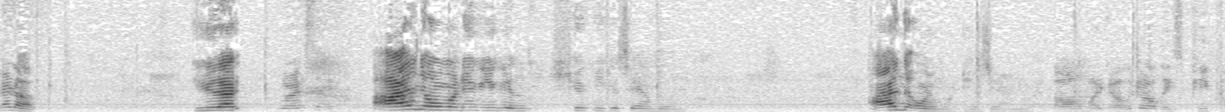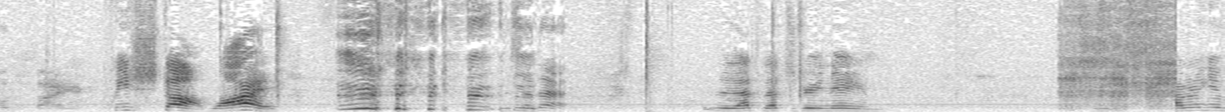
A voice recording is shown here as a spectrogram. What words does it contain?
Shut up. You hear that? What I say? I'm the only one you can, you, you can say I'm willing. I'm the only one who can say I'm willing. Oh my god, look at all these people in the fire. Please stop. Why? Who said that? That's that's a great name. I'm gonna give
